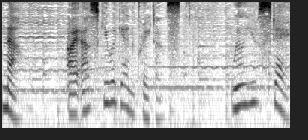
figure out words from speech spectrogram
Now, I ask you again, Kratos. Will you stay?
